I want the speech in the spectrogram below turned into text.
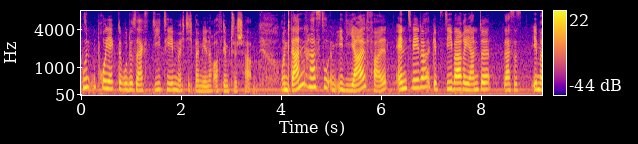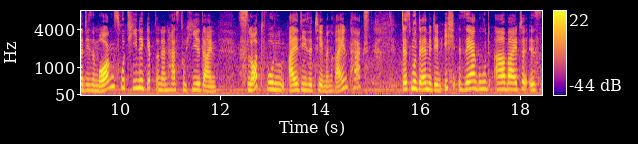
Kundenprojekte, wo du sagst, die Themen möchte ich bei mir noch auf dem Tisch haben. Und dann hast du im Idealfall, entweder gibt es die Variante, dass es immer diese Morgensroutine gibt und dann hast du hier dein Slot, wo du all diese Themen reinpackst. Das Modell, mit dem ich sehr gut arbeite, ist,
